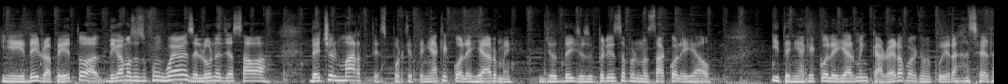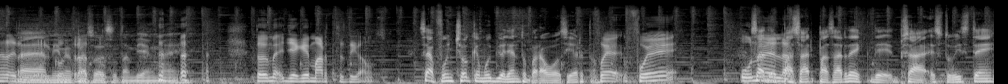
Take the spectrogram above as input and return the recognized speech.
Y de rapidito, ah, digamos, eso fue un jueves, el lunes ya estaba. De hecho, el martes, porque tenía que colegiarme. Yo, de, yo soy periodista, pero no estaba colegiado. Y tenía que colegiarme en carrera para que me pudieran hacer el, Ah, a mí me contrato. pasó eso también, mae. Entonces me- llegué martes, digamos. O sea, fue un choque muy violento para vos, ¿cierto? Fue, fue una o sea, de, de las. pasar, pasar de, de- O sea, estuviste.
